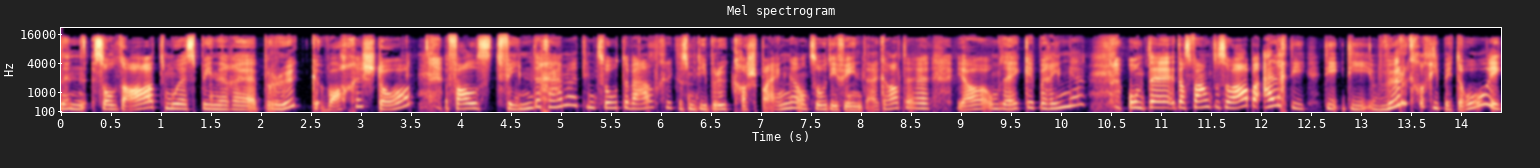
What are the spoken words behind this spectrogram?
Ein Soldat muss bei einer Brücke Wache stehen, falls die Finden kommen im Zweiten Weltkrieg, dass man die Brücke sprengen kann und so die Finden gerade äh, ja, um die Ecke bringen. Und äh, das fängt so an, aber eigentlich die, die, die wirkliche Bedrohung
